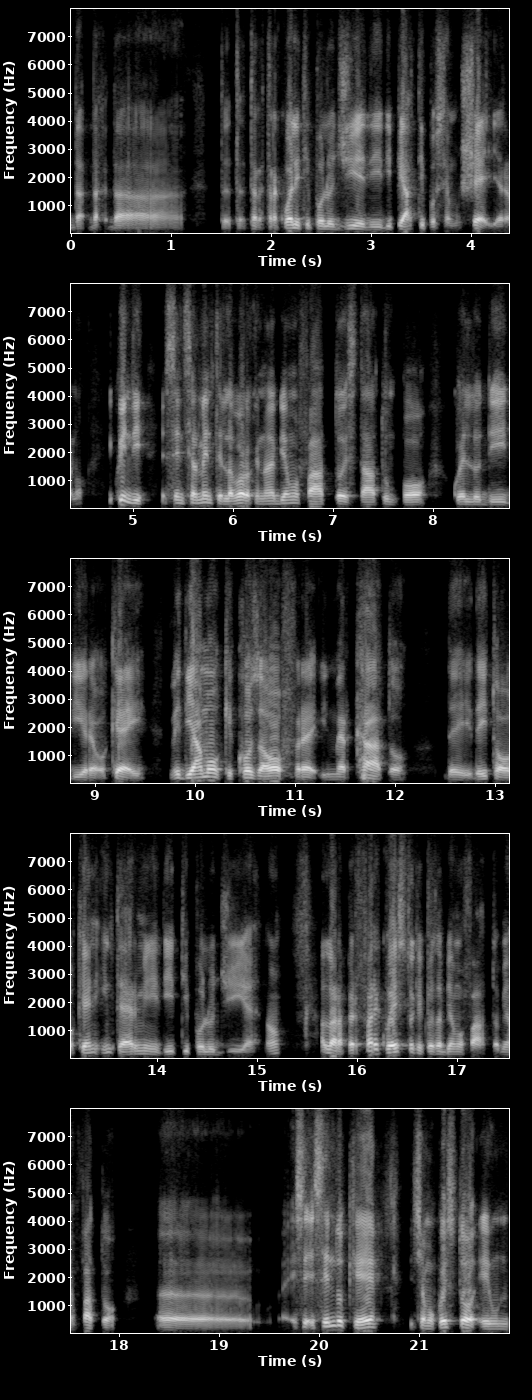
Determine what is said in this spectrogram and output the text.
da, da, da, tra, tra, quali tipologie di, di, piatti possiamo scegliere. No? E quindi essenzialmente il lavoro che noi abbiamo fatto è stato un po' quello di dire, ok, vediamo che cosa offre il mercato dei, dei token in termini di tipologie. No? Allora, per fare questo, che cosa abbiamo fatto? Abbiamo fatto, eh, essendo che diciamo, questo è un,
